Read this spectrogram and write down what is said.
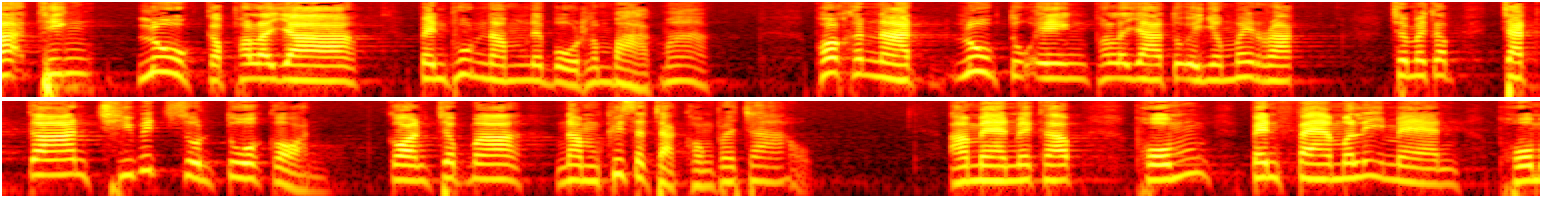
ละทิ้งลูกกับภรรยาเป็นผู้นำในโบสถ์ลำบากมาก เพราะขนาดลูกตัวเองภรรยาตัวเองยังไม่รัก ใช่ไหมครับ จัดการชีวิตส่วนตัวก่อน ก่อนจะมานำคริสตจักรของพระเจ้าอาเมนไหมครับ ผมเป็น family man ผม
